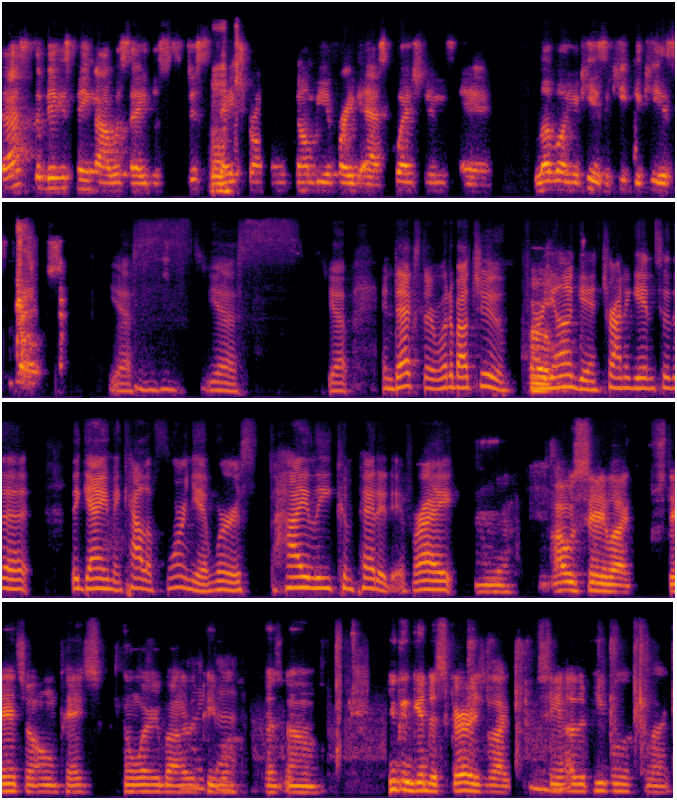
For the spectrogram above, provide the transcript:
that's the biggest thing I would say. Just just stay strong. Don't be afraid to ask questions and love on your kids and keep your kids close. Yes. Mhm. Yes. Yep. And Dexter, what about you? For a youngin trying to get into the the game in California where it's highly competitive, right? Yeah. I would say like stay at your own pace. Don't worry about I other like people. that. Because um you can get discouraged like seeing other people like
